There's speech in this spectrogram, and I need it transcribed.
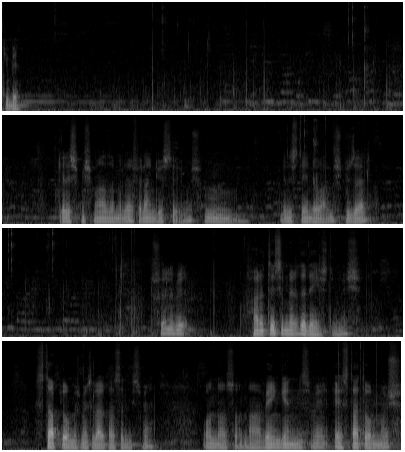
gibi. Gelişmiş malzemeler falan gösteriyormuş. Hmm. Bir isteğin de varmış. Güzel. Şöyle bir harita isimleri de değiştirmiş. Stapler olmuş mesela arkasının ismi. Ondan sonra Wengen'in ismi Estat olmuş.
